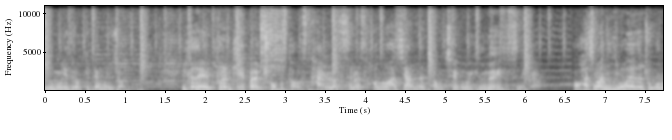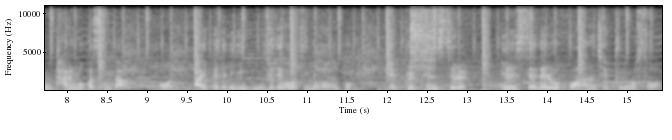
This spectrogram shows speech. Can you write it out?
의문이 들었기 때문이죠. 일단 애플은 개발 초부터 stylus를 선호하지 않는 정책으로 유명했었으니까요. 어, 하지만 이번에는 조금 다른 것 같습니다. 어, 아이패드 미니 5세대와 같은 경우에는 또 애플 펜슬 1세대를 호환하는 제품으로서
